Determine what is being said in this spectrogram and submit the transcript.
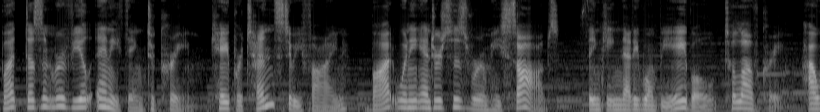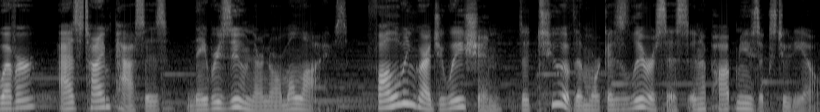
but doesn't reveal anything to Cream. Kay pretends to be fine, but when he enters his room, he sobs, thinking that he won't be able to love Cream. However, as time passes, they resume their normal lives. Following graduation, the two of them work as lyricists in a pop music studio.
